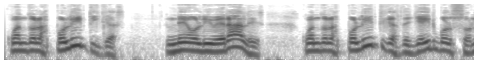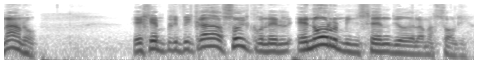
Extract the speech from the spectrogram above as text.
cuando las políticas neoliberales, cuando las políticas de Jair Bolsonaro ejemplificadas hoy con el enorme incendio de la Amazonia.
